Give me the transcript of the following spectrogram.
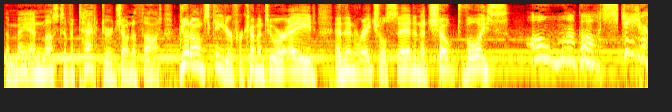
The man must have attacked her, Jonah thought. Good on Skeeter for coming to her aid. And then Rachel said in a choked voice, Oh my God, Skeeter!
